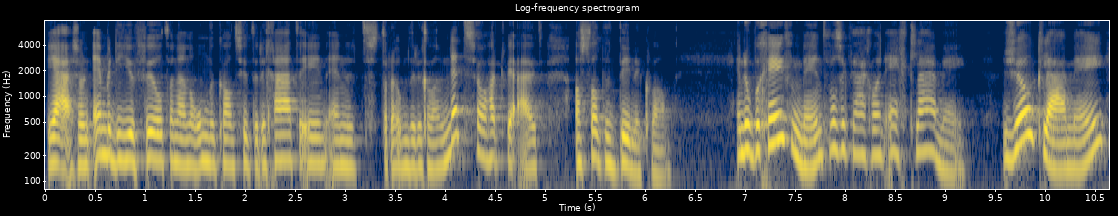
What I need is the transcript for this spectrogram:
ja, zo'n emmer die je vult en aan de onderkant zitten de gaten in. En het stroomde er gewoon net zo hard weer uit als dat het binnenkwam. En op een gegeven moment was ik daar gewoon echt klaar mee. Zo klaar mee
